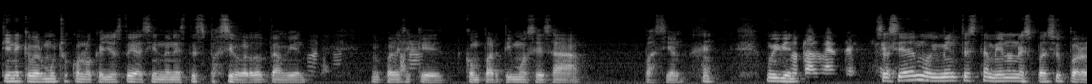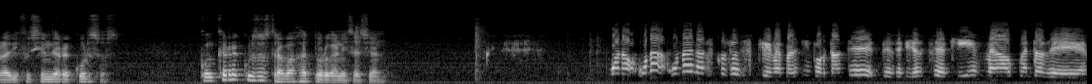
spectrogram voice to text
tiene que ver mucho con lo que yo estoy haciendo en este espacio, ¿verdad? También. Me parece que compartimos esa pasión. Muy bien. Totalmente. Sociedad en Movimiento es también un espacio para la difusión de recursos. ¿Con qué recursos trabaja tu organización? Bueno, una, una de las cosas que me parece importante desde que yo estoy aquí me he dado cuenta de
